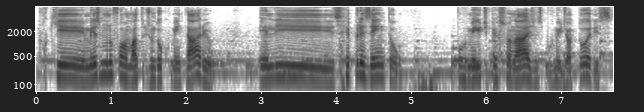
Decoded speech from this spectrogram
Porque mesmo no formato de um documentário, eles representam, por meio de personagens, por meio de atores,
